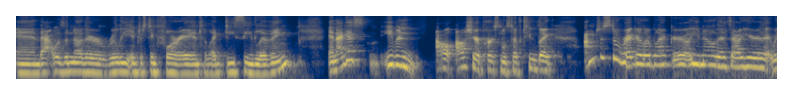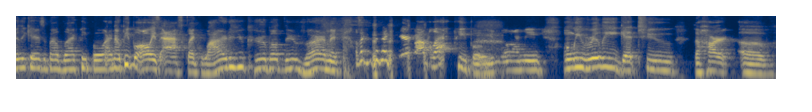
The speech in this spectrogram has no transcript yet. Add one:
And that was another really interesting foray into like DC living. And I guess even I'll, I'll share personal stuff too. Like I'm just a regular black girl, you know, that's out here that really cares about black people. I know people always ask, like, why do you care about the environment? I was like, because I care about black people. You know, I mean, when we really get to the heart of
